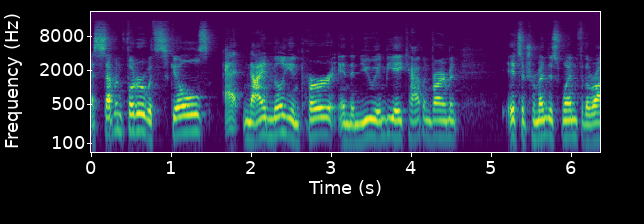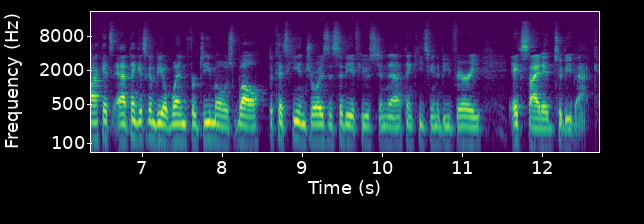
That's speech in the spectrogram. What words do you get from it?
a seven footer with skills at nine million per in the new NBA cap environment, it's a tremendous win for the Rockets, and I think it's going to be a win for Demo as well because he enjoys the city of Houston, and I think he's going to be very excited to be back.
